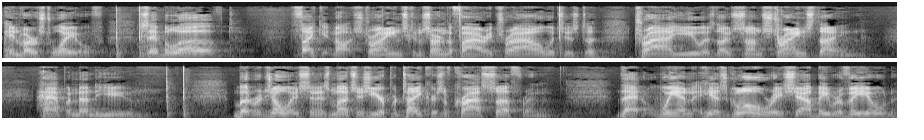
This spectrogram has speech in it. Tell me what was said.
in verse 12, said, Beloved, think it not strange concerning the fiery trial, which is to try you as though some strange thing happened unto you. But rejoice inasmuch as ye are partakers of Christ's suffering that when his glory shall be revealed,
